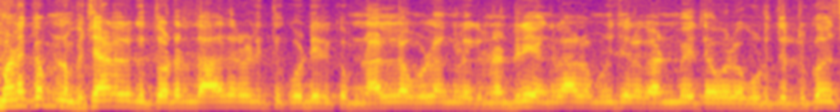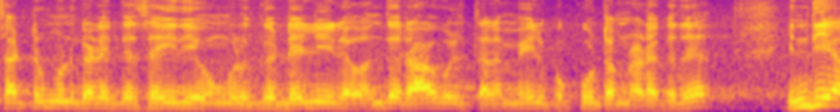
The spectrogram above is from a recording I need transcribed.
வணக்கம். நம்ம சேனலுக்கு தொடர்ந்து ஆதரவளித்து கொண்டிருக்கும் நல்ல உள்ளங்களுக்கு நன்றி. எங்களால் முடிஞ்ச அளவுக்கு அண்மை தகவலை கொடுத்துட்ருக்கோம். சற்று முன் கிடைத்த செய்தி உங்களுக்கு டெல்லியில் வந்து ராகுல் தலைமையில் இப்போ கூட்டம் நடக்குது. இந்தியா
